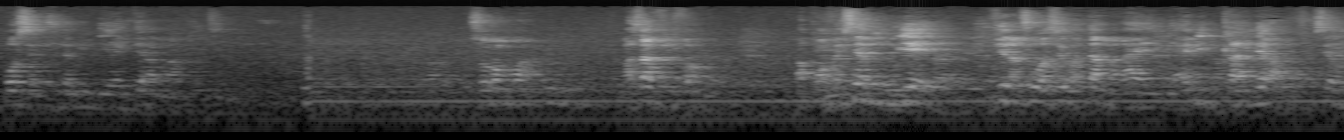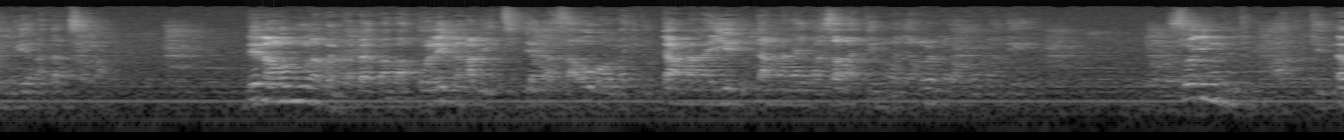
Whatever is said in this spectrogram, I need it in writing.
bose mosusu nabi directeur ya marketing. So comprendre baza vivant. Baprofesseur mouyer vie na so wase batambaka ayebi grandeur ya professeur mouyer atangisaka nde naomona bakolege nanga baetudia baza oyo babaki totanga na ye totanga na ye baza batémoigne yango na bakoma te soki mutu akenda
